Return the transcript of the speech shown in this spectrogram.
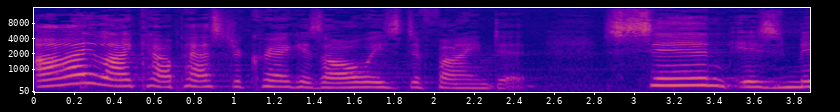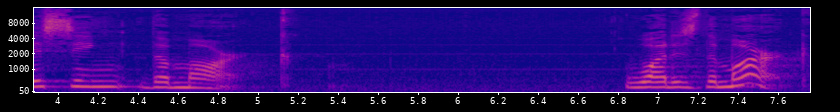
I like how Pastor Craig has always defined it sin is missing the mark. What is the mark?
